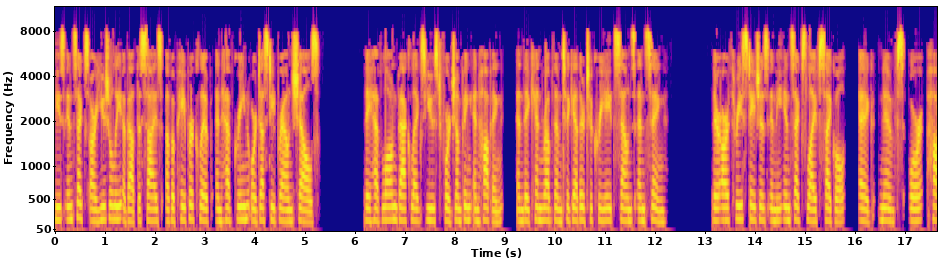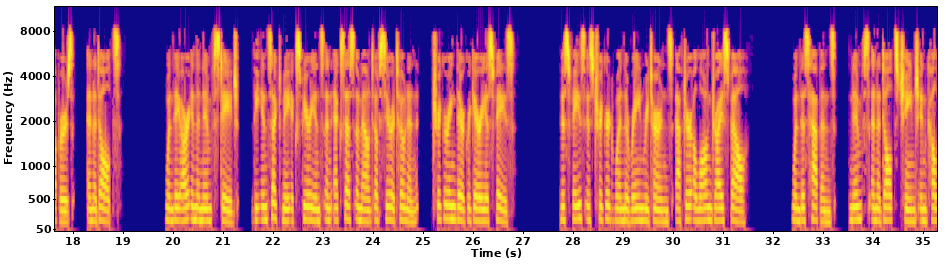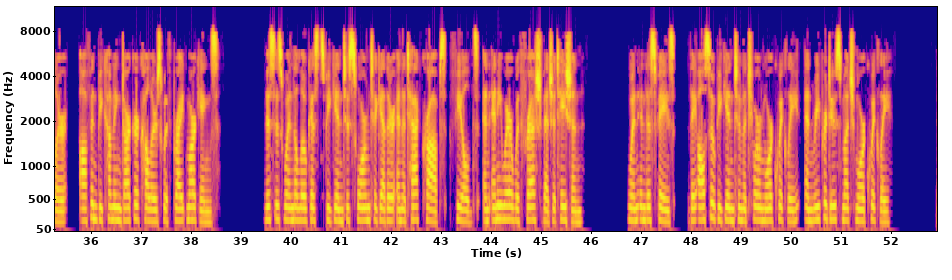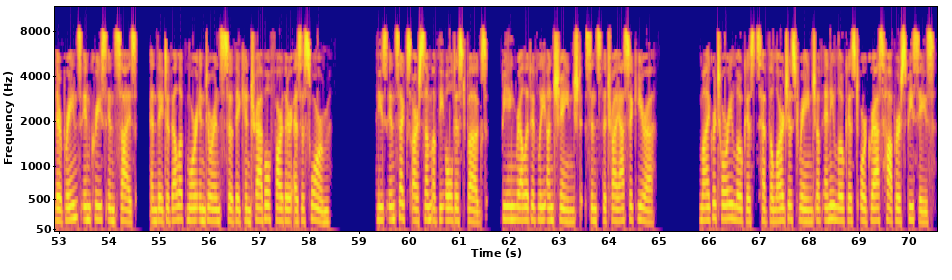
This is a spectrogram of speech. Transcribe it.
These insects are usually about the size of a paper clip and have green or dusty brown shells. They have long back legs used for jumping and hopping, and they can rub them together to create sounds and sing. There are three stages in the insect's life cycle, egg, nymphs, or hoppers, and adults. When they are in the nymph stage, the insect may experience an excess amount of serotonin, triggering their gregarious phase. This phase is triggered when the rain returns after a long dry spell. When this happens, nymphs and adults change in color, often becoming darker colors with bright markings. This is when the locusts begin to swarm together and attack crops, fields, and anywhere with fresh vegetation. When in this phase, they also begin to mature more quickly and reproduce much more quickly. Their brains increase in size, and they develop more endurance so they can travel farther as a swarm. These insects are some of the oldest bugs, being relatively unchanged since the Triassic era. Migratory locusts have the largest range of any locust or grasshopper species.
